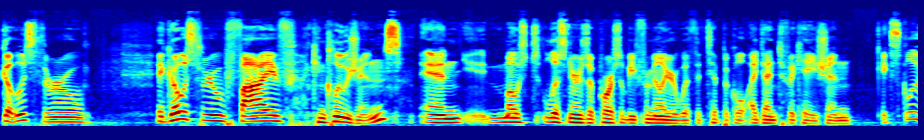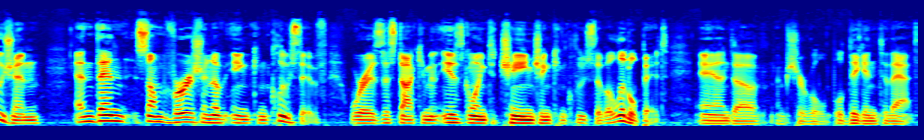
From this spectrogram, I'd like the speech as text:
goes through it goes through five conclusions, and most listeners, of course, will be familiar with the typical identification exclusion and then some version of inconclusive, whereas this document is going to change inconclusive a little bit, and uh, I'm sure we'll, we'll dig into that.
